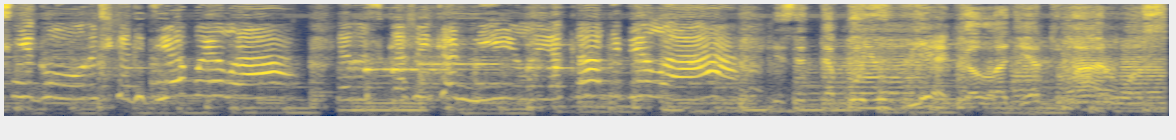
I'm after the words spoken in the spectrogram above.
Снегурочка, где была? Скажи-ка, милая, как дела? И за тобою бегала Дед Мороз,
